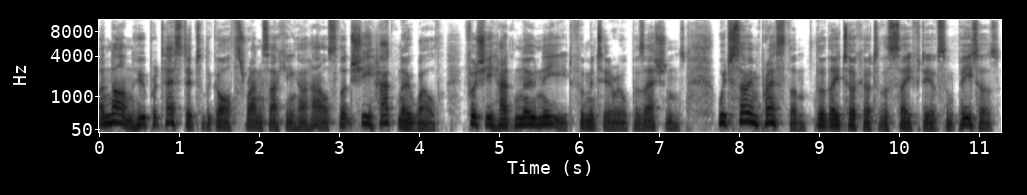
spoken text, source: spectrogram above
a nun who protested to the Goths ransacking her house that she had no wealth, for she had no need for material possessions, which so impressed them that they took her to the safety of St. Peter's.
